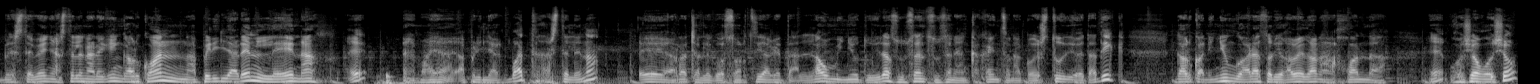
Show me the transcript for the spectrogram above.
Beste behin astelenarekin gaurkoan apirilaren lehena, eh? eh Maia, apirilak bat, astelena. E, arratsaldeko sortziak eta lau minutu dira zuzen zuzenean kakaintzonako estudioetatik. Gaurkoan inungo arazori gabe dana joan da, eh? goxo, goxo.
